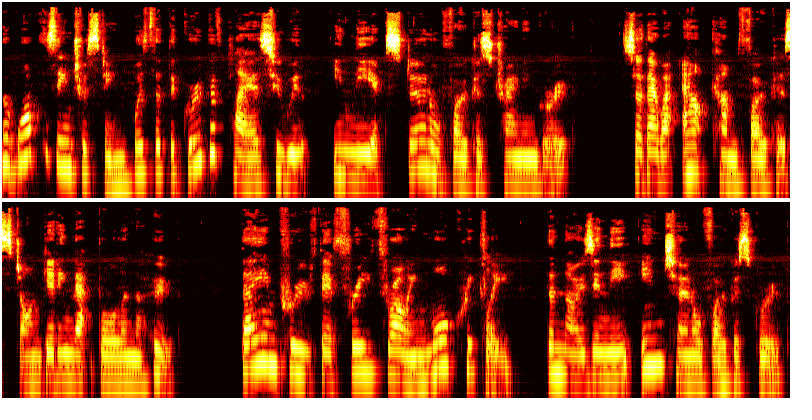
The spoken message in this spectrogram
But what was interesting was that the group of players who were in the external focus training group, so they were outcome focused on getting that ball in the hoop, they improved their free throwing more quickly than those in the internal focus group,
